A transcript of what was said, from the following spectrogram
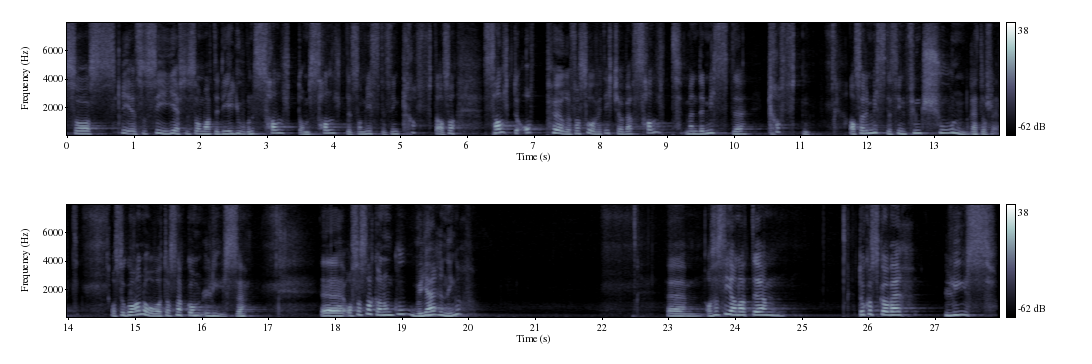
så, så, sier Jesus om at de er jordens salt, om saltet som mister sin kraft. Altså, Saltet opphører for så vidt ikke å være salt, men det mister kraften. Altså det mister sin funksjon, rett og slett. Og Så går han over til å snakke om lyset. Eh, og så snakker han om gode gjerninger. Eh, og så sier han at eh, dere skal være lys.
